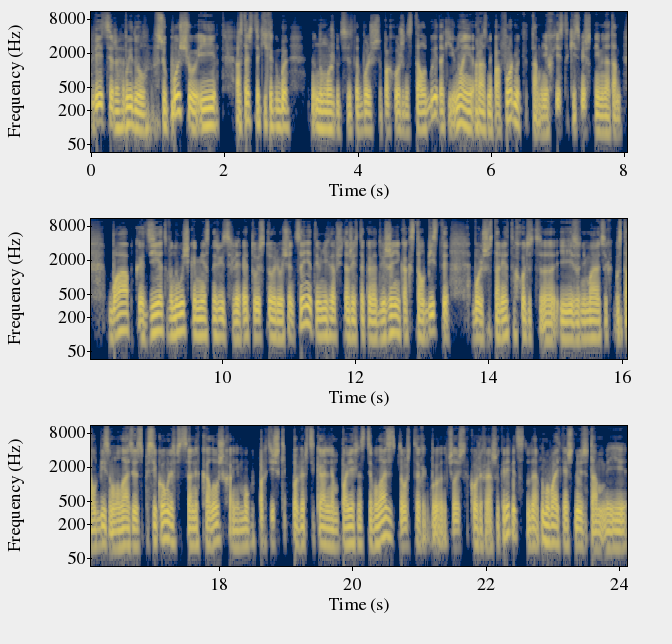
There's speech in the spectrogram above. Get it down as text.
ветер выдул всю почву, и остались такие как бы, ну, может быть, это больше всего похоже на столбы, такие, ну, они разные по форме, там у них есть такие смешные имена, там, бабка, дед, внучка, местные жители эту историю очень ценят, и у них вообще даже есть такое движение, как столбисты, больше ста лет ходят э, и занимаются как бы столбизмом, лазят с босиком или в специальных калошах, они могут практически по вертикальным поверхностям лазить, потому что как бы человеческая кожа хорошо крепится туда. Ну, бывает, конечно, люди там и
